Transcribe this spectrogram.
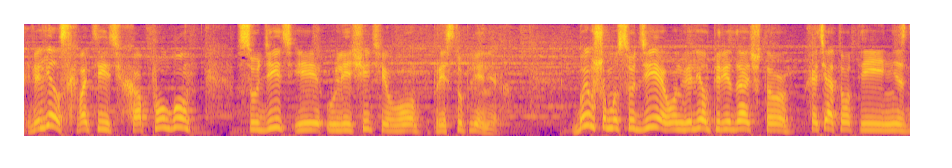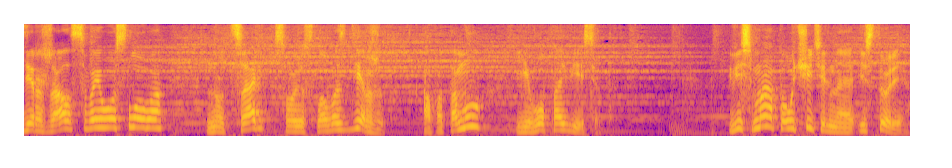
велел схватить Хапугу, судить и уличить его в преступлениях. Бывшему судье он велел передать, что хотя тот и не сдержал своего слова, но царь свое слово сдержит, а потому его повесят. Весьма поучительная история,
